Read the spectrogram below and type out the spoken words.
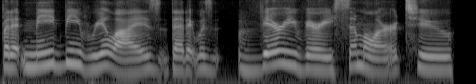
But it made me realize that it was very, very similar to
